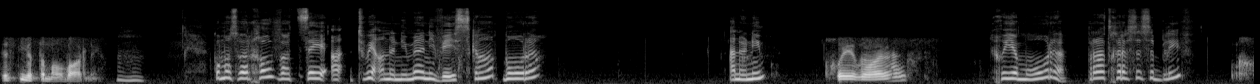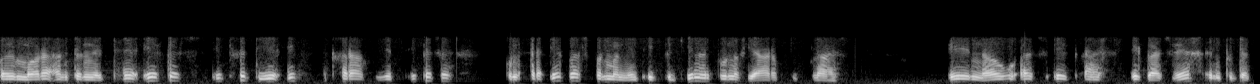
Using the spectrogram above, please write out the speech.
Dis nie heeltemal waar nie. Mm -hmm. Kom ons hoor gou wat sê uh, twee anonieme in die Weskaap môre. Anoniem? Goeiemôre. Goeiemôre. Praat gerus asseblief. Goeiemôre Antoinette. Ek is ek het hier ek graag weet ek is 'n kontrak ek was permanent ek het 21 jaar op die plaas en nou as ek as ek was weg en toe ek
